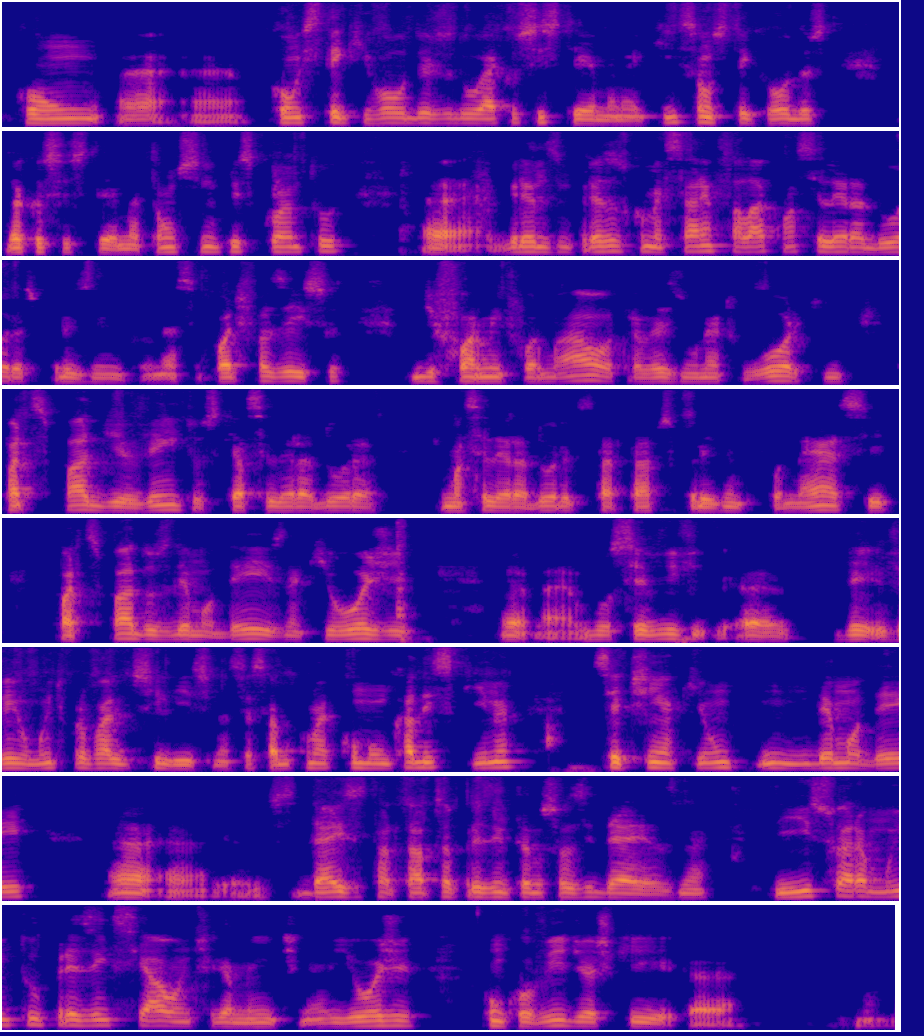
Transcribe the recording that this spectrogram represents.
com é, é, com stakeholders do ecossistema, né? Quem são os stakeholders do ecossistema? É tão simples quanto é, grandes empresas começarem a falar com aceleradoras, por exemplo. Né? Você pode fazer isso de forma informal, através de um networking, participar de eventos que a aceleradora, uma aceleradora de startups, por exemplo, fornece, participar dos demo days, né? Que hoje você vive, é, veio muito para o Vale do Silício, né? Você sabe como é comum, cada esquina você tinha aqui um, um demo day, 10 startups apresentando suas ideias, né? E isso era muito presencial antigamente, né? E hoje, com o Covid, acho que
